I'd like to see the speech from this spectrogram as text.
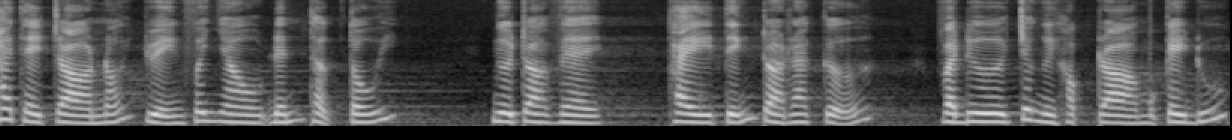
Hai thầy trò nói chuyện với nhau đến thật tối. Người trò về, thầy tiễn trò ra cửa và đưa cho người học trò một cây đuốc.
